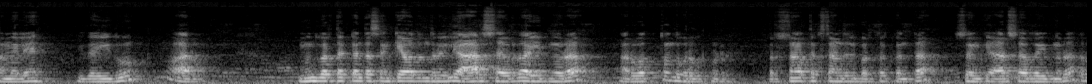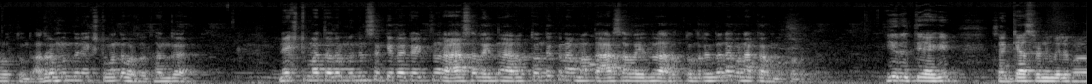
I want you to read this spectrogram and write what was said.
ಆಮೇಲೆ ಇದು ಐದು, ಆರು. ಮುಂದೆ ಬರ್ತಕ್ಕಂಥ ಸಂಖ್ಯೆ ಯಾವುದಂದ್ರೆ ಇಲ್ಲಿ ಆರು ಸಾವಿರದ ಐದುನೂರ ಅರವತ್ತೊಂದು ಬರ್ಬೇಕು ನೋಡ್ರಿ. ಪ್ರಶ್ನಾರ್ಥಕ ಸ್ಥಾನದಲ್ಲಿ ಬರ್ತಕ್ಕಂಥ ಸಂಖ್ಯೆ ಆರು ಸಾವಿರದ ಐದುನೂರ ಅರವತ್ತೊಂದು. ಅದರ ಮುಂದೆ ನೆಕ್ಸ್ಟ್ ಒಂದು ಬರ್ತದೆ, ಹಂಗೆ. ನೆಕ್ಸ್ಟ್ ಮತ್ತೆ ಅದ್ರ ಮುಂದಿನ ಸಂಖ್ಯೆ ಬೇಕಾಗಿತ್ತು ಅಂದ್ರೆ ಆರು ಸಾವಿರದ ಐದುನೂರ ಅರವತ್ತೊಂದಕ್ಕೆ ನಾವು ಮತ್ತೆ ಆರು ಸಾವಿರದ ಐದುನೂರ ಅರವತ್ತೊಂದರಿಂದ ಗುಣಾಕಾರ ಮಾಡ್ಕೊಳ್ಳೋದು ಈ ರೀತಿಯಾಗಿ ಸಂಖ್ಯಾ ಮೇಲೆ ಬರುವ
